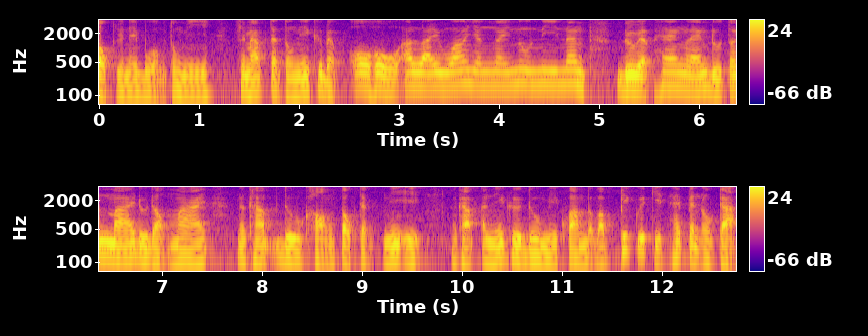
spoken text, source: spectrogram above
ตกอยู่ในบ่วงตรงนี้ใช่ไหมครับแต่ตรงนี้คือแบบโอ้โหอะไรวะยังไงนู่นนี่นั่น ดูแบบแห้งแล้งดูต้นไม้ดูดอกไม้นะครับ ดูของตกจากนี่อีกนะครับอันนี้คือดูมีความแบบว่าพลิกวิกฤตให้เป็นโอกาส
